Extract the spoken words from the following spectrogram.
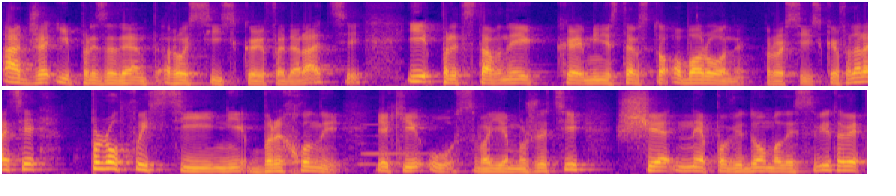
адже і президент Російської Федерації, і представник Міністерства оборони Російської Федерації професійні брехуни, які у своєму житті ще не повідомили світові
